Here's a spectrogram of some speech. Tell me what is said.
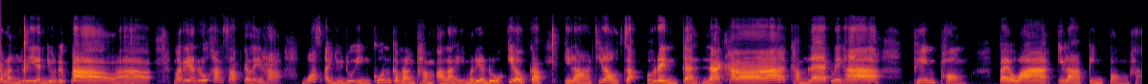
กำลังเรียนอยู่หรือเปล่าอ่ามาเรียนรู้คำศัพท์กันเลยค่ะ what are you doing คุณกำลังทำอะไร มาเรียนรู้เกี่ยวกับกีฬาที่เราจะเล่นกันนะคะคำแรกเลยค่ะ พิงปอง แปลว่ากีฬาปิงปองค่ะ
